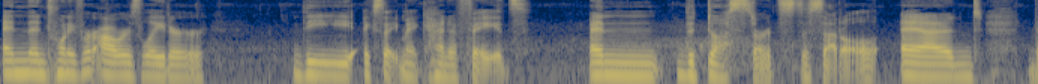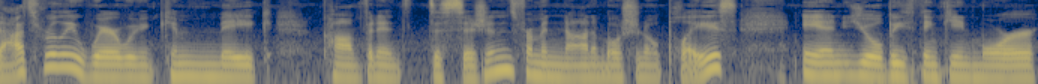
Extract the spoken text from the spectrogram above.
And then 24 hours later, the excitement kind of fades and the dust starts to settle. And that's really where we can make confident decisions from a non emotional place. And you'll be thinking more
